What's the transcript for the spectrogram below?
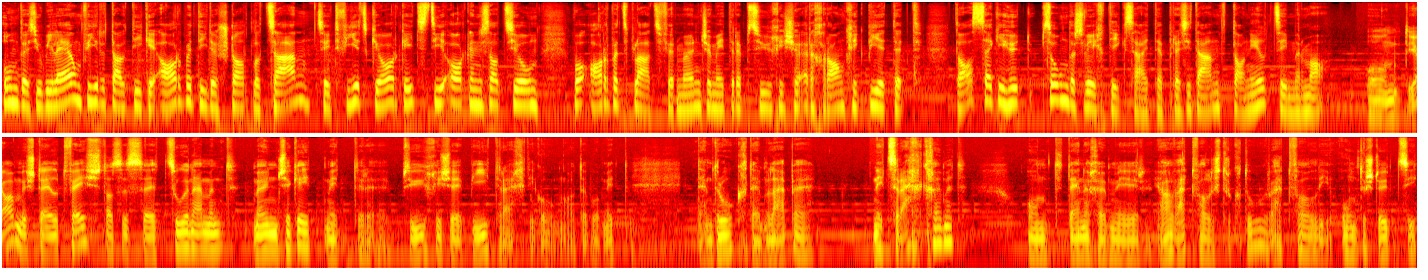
Um das Jubiläum feiert auch die Arbeit in der Stadt Luzern. Seit 40 Jahren gibt es die Organisation, die Arbeitsplätze für Menschen mit einer psychischen Erkrankung bietet. Das sage ich heute besonders wichtig, sagt der Präsident Daniel Zimmermann. Und ja, man stellt fest, dass es äh, zunehmend Menschen gibt mit einer psychischen Beeinträchtigung, oder, die mit dem Druck, dem Leben nicht zurechtkommen. Und denen können wir ja, wertvolle Struktur, wertvolle Unterstützung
